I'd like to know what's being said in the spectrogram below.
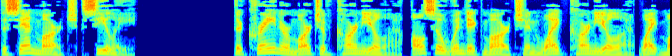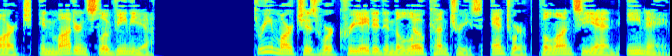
the San March Sealy, the Crane or March of Carniola, also Windic March and White Carniola White March, in modern Slovenia. Three marches were created in the Low Countries, Antwerp, Valenciennes, Ename.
